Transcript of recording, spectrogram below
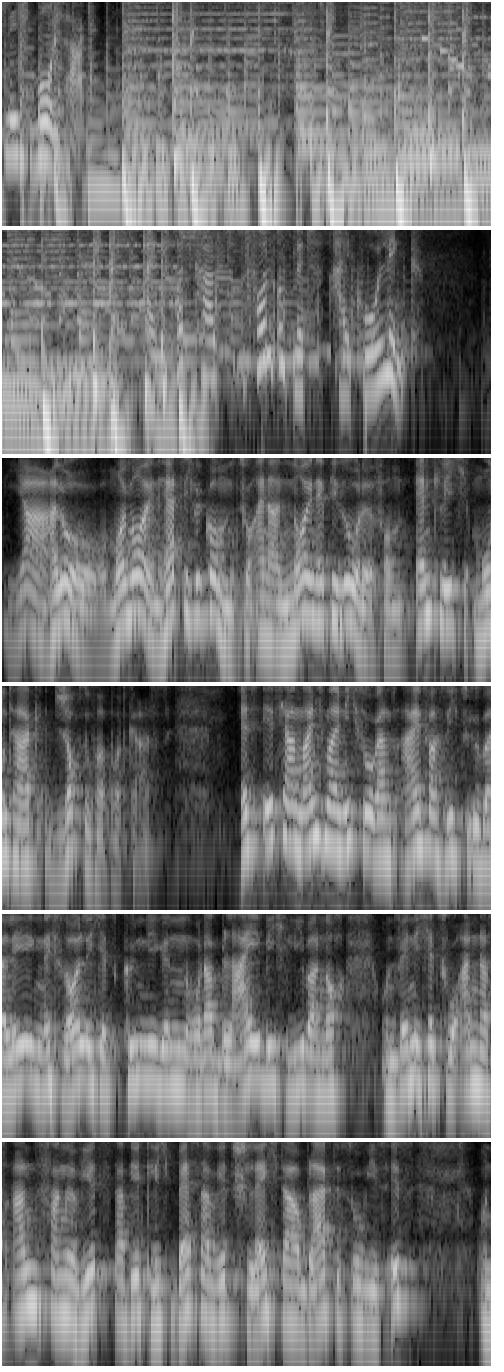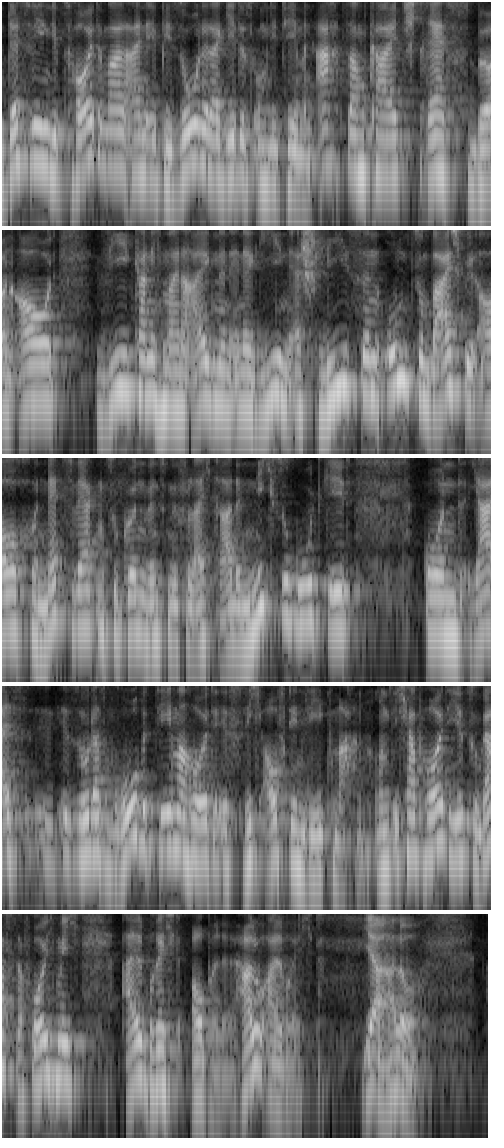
Endlich Montag. Ein Podcast von und mit Heiko Link. Ja, hallo, moin moin, herzlich willkommen zu einer neuen Episode vom Endlich Montag Jobsucher Podcast. Es ist ja manchmal nicht so ganz einfach, sich zu überlegen, nicht, soll ich jetzt kündigen oder bleibe ich lieber noch? Und wenn ich jetzt woanders anfange, wird es da wirklich besser, wird es schlechter, bleibt es so, wie es ist? Und deswegen gibt es heute mal eine Episode, da geht es um die Themen Achtsamkeit, Stress, Burnout. Wie kann ich meine eigenen Energien erschließen, um zum Beispiel auch netzwerken zu können, wenn es mir vielleicht gerade nicht so gut geht. Und ja, es, so das grobe Thema heute ist, sich auf den Weg machen. Und ich habe heute hier zu Gast, da freue ich mich, Albrecht Aupele. Hallo Albrecht. Ja, hallo.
